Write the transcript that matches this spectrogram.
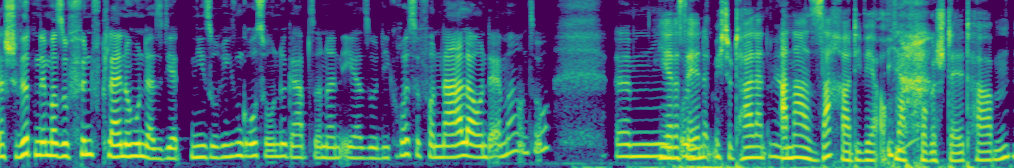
da schwirrten immer so fünf kleine Hunde. Also die hat nie so riesengroße Hunde gehabt, sondern eher so die Größe von Nala und Emma und so. Ähm, Ja, das und, erinnert mich total an ja. Anna Sacher, die wir ja auch mal vorgestellt haben.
